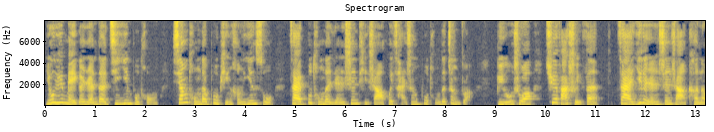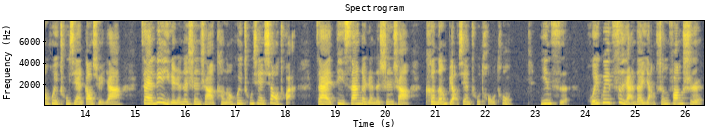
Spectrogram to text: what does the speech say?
由于每个人的基因不同，相同的不平衡因素在不同的人身体上会产生不同的症状。比如说，缺乏水分，在一个人身上可能会出现高血压。在另一个人的身上可能会出现哮喘，在第三个人的身上可能表现出头痛。因此，回归自然的养生方式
